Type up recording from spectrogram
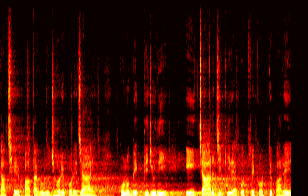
গাছের পাতাগুলো ঝরে পড়ে যায়। কোনো ব্যক্তি যদি এই চার জিকির একত্রে করতে পারে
